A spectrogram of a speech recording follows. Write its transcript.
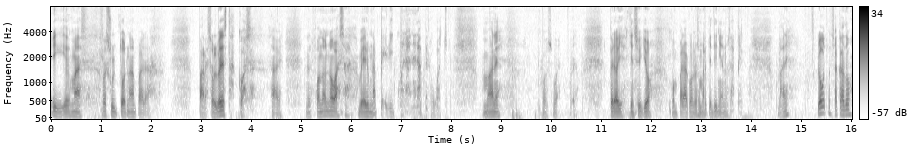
y más resultona para, para resolver estas cosas, ¿sabes? En el fondo no vas a ver una película en el Apple Watch, ¿vale? Pues bueno, pero, oye, ¿quién soy yo comparado con los marketingianos de Apple? ¿Vale? Luego te han sacado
